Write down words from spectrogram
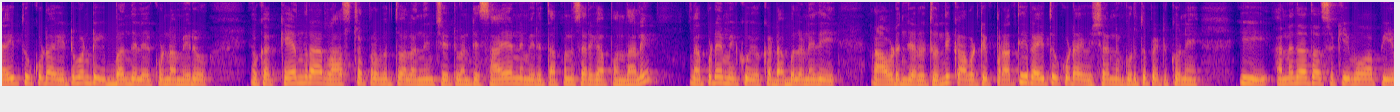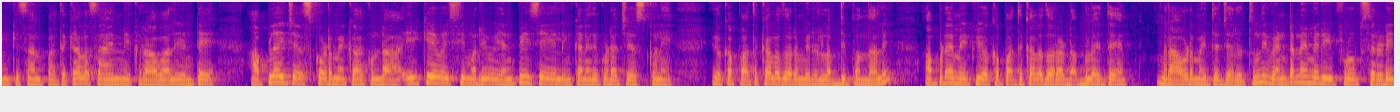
రైతు కూడా ఎటువంటి ఇబ్బంది లేకుండా మీరు ఒక కేంద్ర రాష్ట్ర ప్రభుత్వాలు అందించేటువంటి సాయాన్ని మీరు తప్పనిసరిగా పొందాలి. అప్పుడే మీకు యొక్క డబ్బులు అనేది రావడం జరుగుతుంది. కాబట్టి ప్రతి రైతు కూడా ఈ విషయాన్ని గుర్తుపెట్టుకొని ఈ అన్నదాత సుఖీభవ పిఎం కిసాన్ పథకాల సాయం మీకు రావాలి అంటే అప్లై చేసుకోవడమే కాకుండా ఈకేవైసీ మరియు ఎన్పిసిఐ లింక్ అనేది కూడా చేసుకుని ఈ యొక్క పథకాల ద్వారా మీరు లబ్ధి పొందాలి. అప్పుడే మీకు ఈ యొక్క పథకాల ద్వారా డబ్బులు అయితే రావడం అయితే జరుగుతుంది. వెంటనే మీరు ఈ ప్రూఫ్స్ రెడీ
